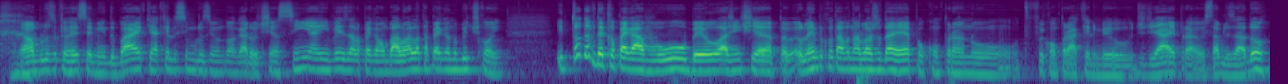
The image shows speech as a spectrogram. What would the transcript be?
É uma blusa que eu recebi em Dubai, que é aquele símbolozinho de uma garotinha assim, aí em vez dela pegar um balão, ela tá pegando o Bitcoin. E toda vida que eu pegava o Uber, eu, a gente ia, eu lembro que eu estava na loja da Apple comprando, fui comprar aquele meu DJI para o estabilizador.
